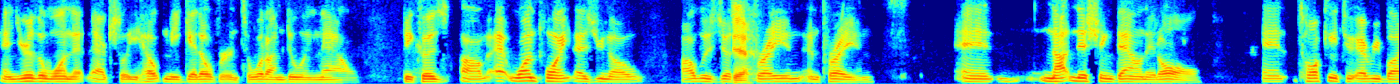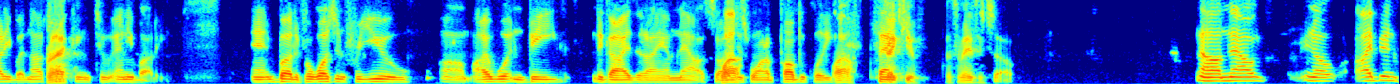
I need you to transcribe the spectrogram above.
and you're the one that actually helped me get over into what i'm doing now because um, at one point as you know i was just yeah. spraying and praying and not niching down at all and talking to everybody, but not right. talking to anybody. And but if it wasn't for you, um, I wouldn't be the guy that I am now. So wow. I just want to publicly wow. thank, thank you. you. That's amazing. So now, now you know I've been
